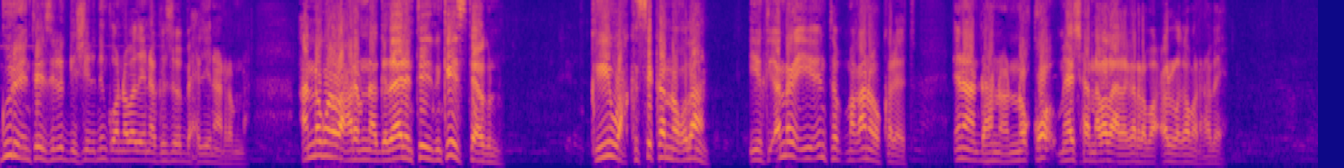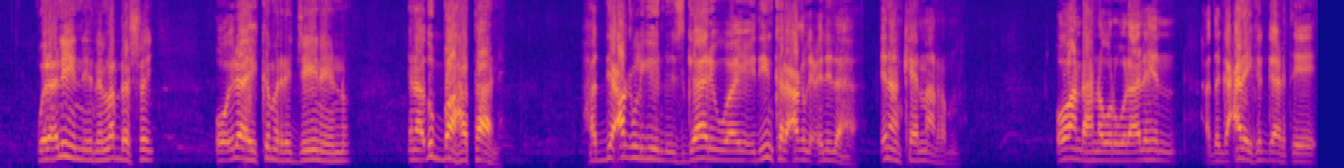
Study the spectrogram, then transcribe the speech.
Guri intay isla geshin idinkoo nabada inaad ka soo rabnaa. Annaguna waxaan rabnaa gadaal intay idinka istaagno. Kii wax kasi ka noqdaan annaga iyo inta maqan oo kaleeto inaan dhahno noqo meesha nabadaa laga rabaa col lagama rabee walaalihiina idinla dhashay oo ilaahay kama rajaynayno inaad u baahataane haddii caqligiinu isgaari waayo idiin kale caqli celi lahaa inaan keennaan rabno. Oo aan dhahno war walaalihiin hadda gacanay ka gaartee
